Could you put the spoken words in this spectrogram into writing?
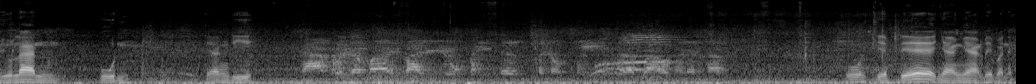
อยู่ล้านปูนแจ้งดี โอ้เจ็บเด้ยางยากๆเด้บัดนี้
